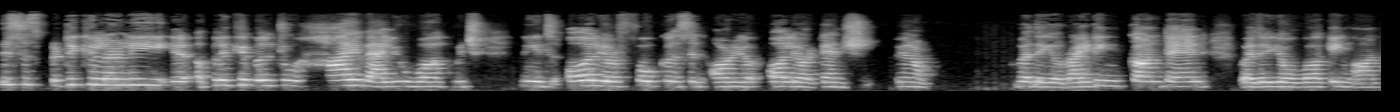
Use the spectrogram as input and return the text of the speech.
this is particularly uh, applicable to high value work, which needs all your focus and all your all your attention. You know, whether you're writing content, whether you're working on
